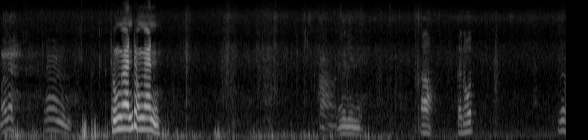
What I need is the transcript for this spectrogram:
มาเลยเออถุงเงินถุงเงิน อ่า นี่นี่นี่อ้าว กระโดดเร็ว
